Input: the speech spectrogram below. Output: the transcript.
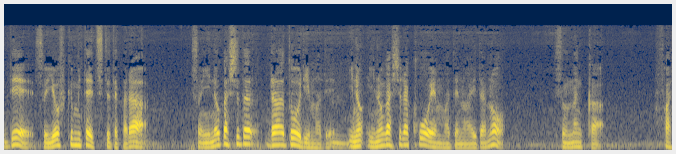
でそう洋服見たいっつってたからその井の頭通りまで、うん。井の井の頭公園までの間のそのなんかファ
